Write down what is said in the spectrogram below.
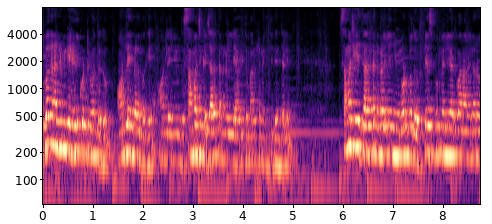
ಇವಾಗ ನಾನು ನಿಮಗೆ ಹೇಳಿಕೊಟ್ಟಿರುವಂಥದ್ದು ಆನ್ಲೈನ್ಗಳ ಬಗ್ಗೆ. ಆನ್ಲೈನ್ ಒಂದು ಸಾಮಾಜಿಕ ಜಾಲತಾಣಗಳಲ್ಲಿ ಯಾವ ರೀತಿ ಮಾರಾಟ ನಡೀತಿದೆ ಅಂತೇಳಿ ಸಾಮಾಜಿಕ ಜಾಲತಾಣಗಳಲ್ಲಿ ನೀವು ನೋಡ್ಬೋದು ಫೇಸ್ಬುಕ್ನಲ್ಲಿ ಅಥವಾ ನಾವೇನಾದ್ರು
